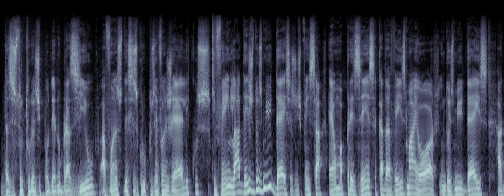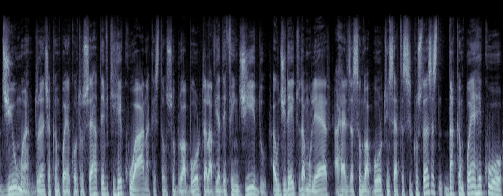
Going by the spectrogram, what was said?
das estruturas de poder no Brasil, avanço desses grupos evangélicos, que vem lá desde 2010. Se a gente pensar, é uma presença cada vez maior. Em 2010, a Dilma, durante a campanha contra o Serra, teve que recuar na questão sobre o aborto. Ela havia defendido o direito da mulher à realização do aborto em certas circunstâncias. Na campanha, recuou.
